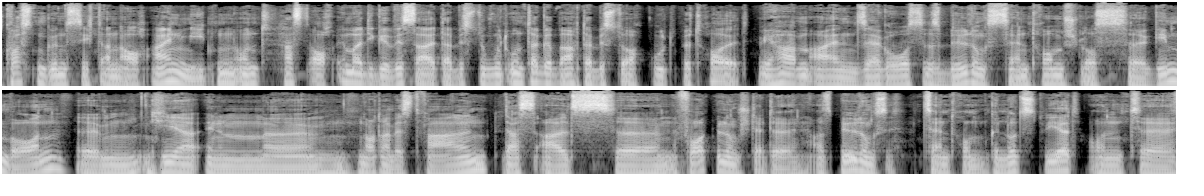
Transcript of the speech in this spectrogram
kostengünstig dann auch einmieten und hast auch immer die Gewissheit, da bist du gut untergebracht, da bist du auch gut betreut. Wir haben ein sehr großes Bildungszentrum, Schloss äh, Gimborn, ähm, hier im äh, Nordrhein-Westfalen, das als äh, Fortbildungsstätte, als Bildungszentrum genutzt wird und äh,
